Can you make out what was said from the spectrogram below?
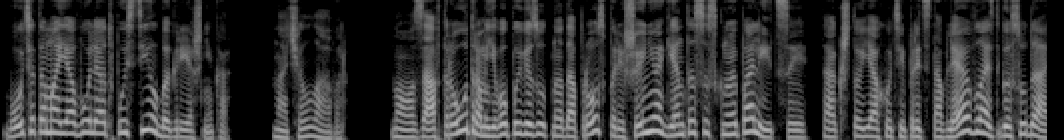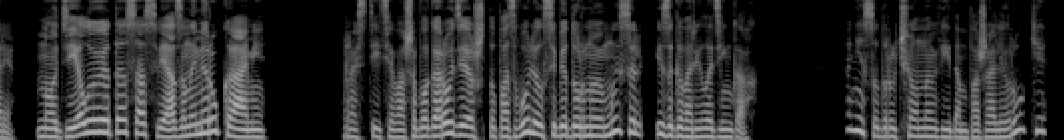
«Будь это моя воля, отпустил бы грешника», — начал Лавр. «Но завтра утром его повезут на допрос по решению агента сыскной полиции, так что я хоть и представляю власть государя, но делаю это со связанными руками». «Простите, ваше благородие, что позволил себе дурную мысль и заговорил о деньгах». Они с удрученным видом пожали руки,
